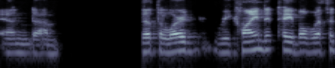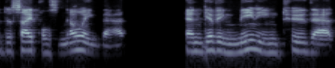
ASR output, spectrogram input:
And um, that the Lord reclined at table with the disciples, knowing that and giving meaning to that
